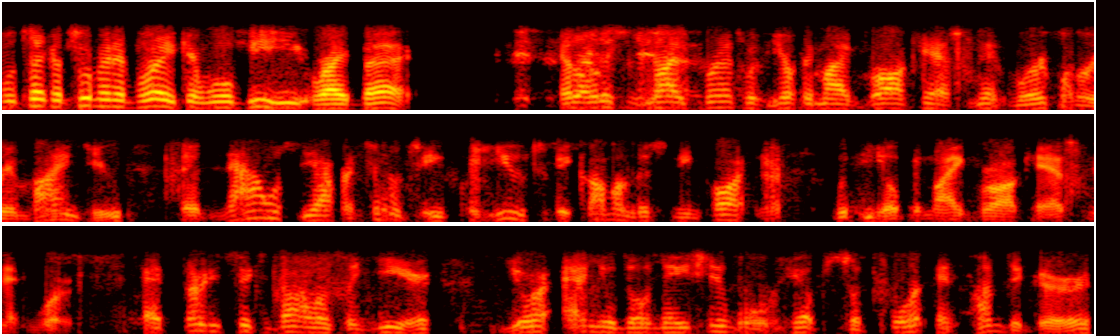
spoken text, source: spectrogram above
We'll take a two minute break and we'll be right back. Hello, this is Mike Prince with the Open Mic Broadcast Network. I want to remind you that now is the opportunity for you to become a listening partner with the Open Mic Broadcast Network. At $36 a year, your annual donation will help support and undergird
